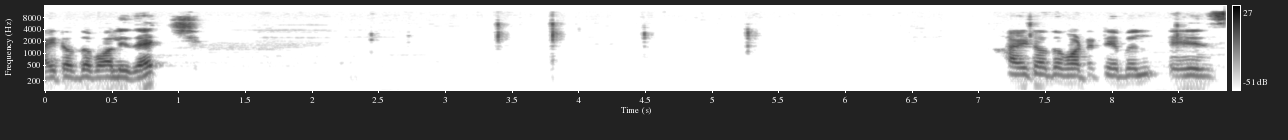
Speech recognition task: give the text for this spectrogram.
height of the wall is h. Height of the water table is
